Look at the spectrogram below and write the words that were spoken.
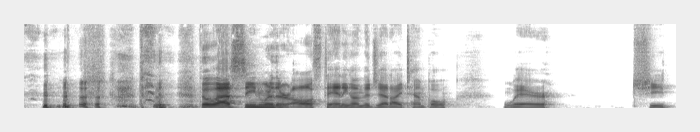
the last scene where they're all standing on the Jedi temple, where she,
